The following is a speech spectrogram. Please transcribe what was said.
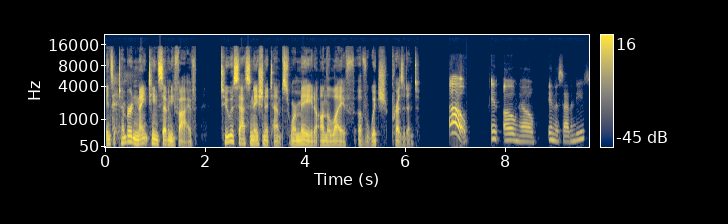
In September 1975, two assassination attempts were made on the life of which president? Oh, in oh no, in the 70s.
